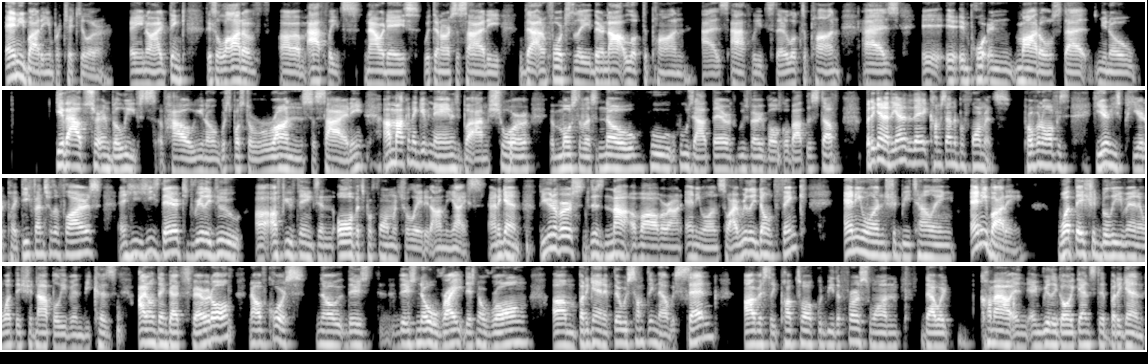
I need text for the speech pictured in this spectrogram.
anybody in particular. And, you know, I think there's a lot of um, athletes nowadays within our society that unfortunately they're not looked upon as athletes. They're looked upon as I- important models that you know give out certain beliefs of how you know we're supposed to run society. I'm not going to give names, but I'm sure most of us know who who's out there and who's very vocal about this stuff. But again, at the end of the day, it comes down to performance. Provorov is here. He's here to play defense for the Flyers, and he he's there to really do uh, a few things, and all of it's performance related on the ice. And again, the universe does not evolve around anyone, so I really don't think anyone should be telling anybody what they should believe in and what they should not believe in because I don't think that's fair at all. Now, of course, no, there's there's no right, there's no wrong. Um, but again, if there was something that was said obviously puck talk would be the first one that would come out and, and really go against it but again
